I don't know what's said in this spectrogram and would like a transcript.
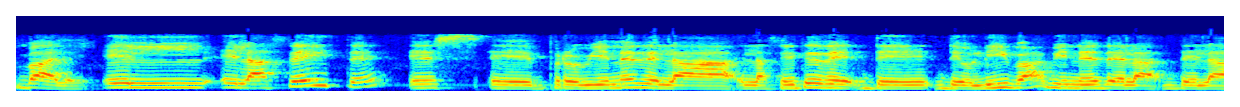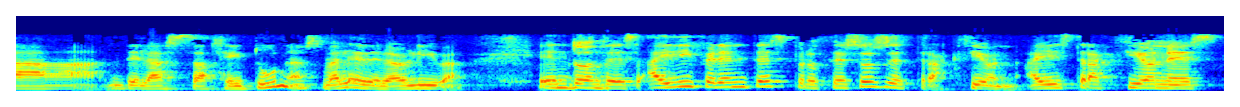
vale, el, el aceite es, eh, proviene de la, el aceite de, de- de oliva, viene de, la, de, la, de las aceitunas, ¿vale? De la oliva. Entonces, hay diferentes procesos de extracción. Hay extracciones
